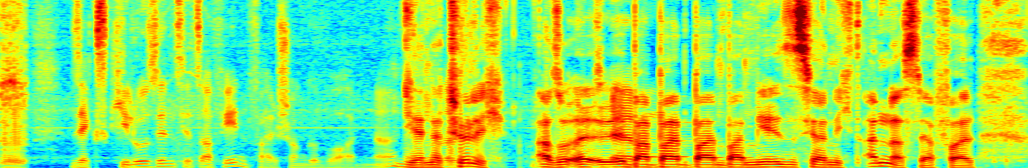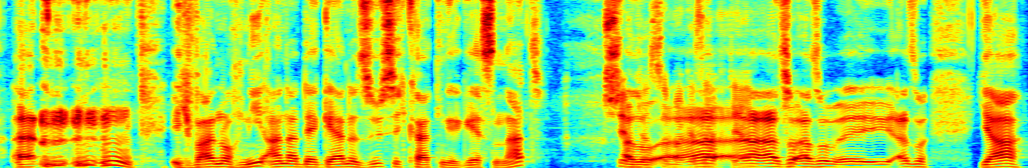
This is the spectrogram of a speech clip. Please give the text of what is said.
pff, sechs Kilo sind es jetzt auf jeden Fall schon geworden. Ne? Ja, natürlich. Also äh, Und, ähm, bei, bei, bei, bei mir ist es ja nicht anders der Fall. Äh, ich war noch nie einer, der gerne Süßigkeiten gegessen hat. Stimmt, also, gesagt, äh, ja. also, also, äh, also, ja,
